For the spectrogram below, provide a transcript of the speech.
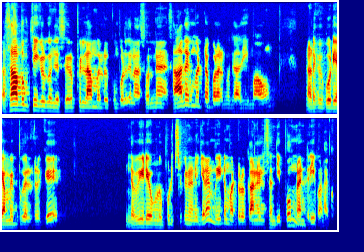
தசாபுக்திகள் கொஞ்சம் சிறப்பில்லாமல் இருக்கும் பொழுது நான் சொன்ன சாதகமற்ற பலன் கொஞ்சம் அதிகமாகவும் நடக்கக்கூடிய அமைப்புகள் இருக்குது இந்த வீடியோ உங்களுக்கு பிடிச்சிருக்குன்னு நினைக்கிறேன். மீண்டும் மற்றொரு காணொலி சந்திப்போம். நன்றி வணக்கம்.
